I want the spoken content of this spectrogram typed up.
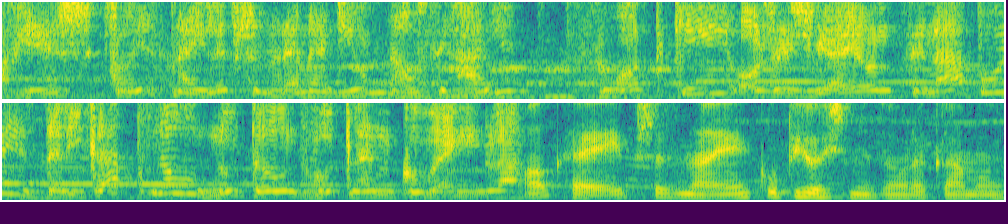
A wiesz, co jest najlepszym remedium na usychanie? Słodki, orzeźwiający napój z delikatną nutą dwutlenku węgla. Okej, przyznaję, kupiłeś mnie tą reklamą.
